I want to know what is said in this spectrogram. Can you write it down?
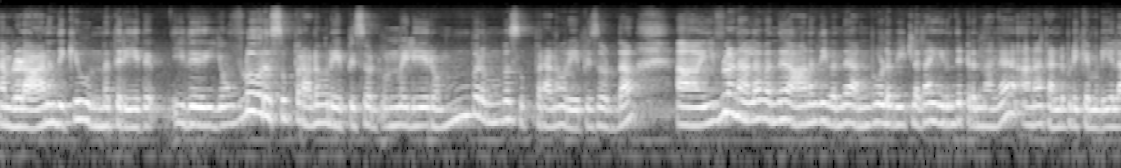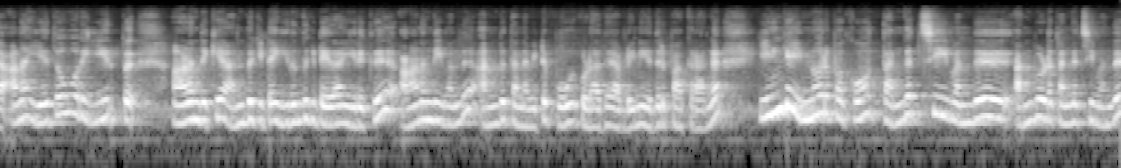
நம்மளோட ஆனந்திக்கு உண்மை தெரியுது. இது எவ்வளோ ஒரு சூப்பரான ஒரு எபிசோட். உண்மையிலேயே ரொம்ப ரொம்ப சூப்பரான ஒரு எபிசோட் தான். இவ்வளோ நாளாக வந்து ஆனந்தி வந்து அன்போட வீட்டில் தான் இருந்துட்டு இருந்தாங்க. ஆனால் கண்டுபிடிக்க முடியலை. ஆனால் ஏதோ ஒரு ஈர்ப்பு ஆனந்திக்கு அன்புக்கிட்ட இருந்துக்கிட்டே தான் இருக்குது ஆனந்தி வந்து அன்பு தன்னை விட்டு போகக்கூடாது அப்படின்னு எதிர்பார்க்குறாங்க. இங்கே இன்னொரு பக்கம் தங்கச்சி வந்து அன்போட தங்கச்சி வந்து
